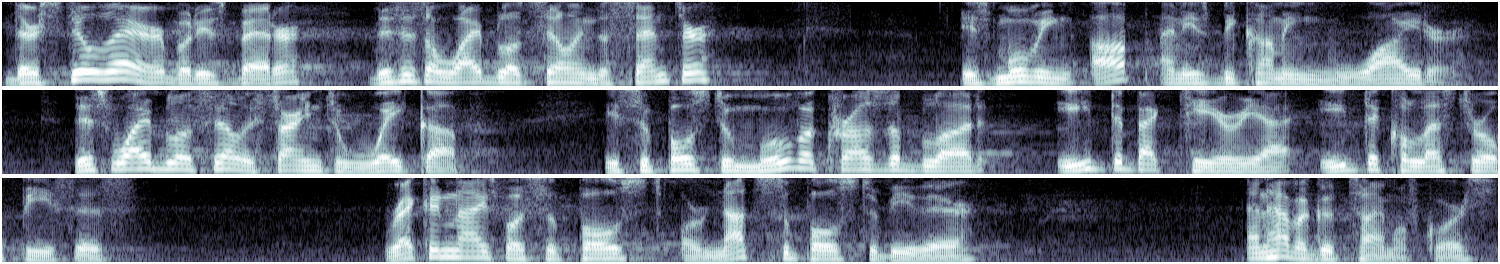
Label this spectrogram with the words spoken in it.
they're still there, but it's better. This is a white blood cell in the center. It's moving up and it's becoming wider. This white blood cell is starting to wake up. It's supposed to move across the blood, eat the bacteria, eat the cholesterol pieces, recognize what's supposed or not supposed to be there, and have a good time, of course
